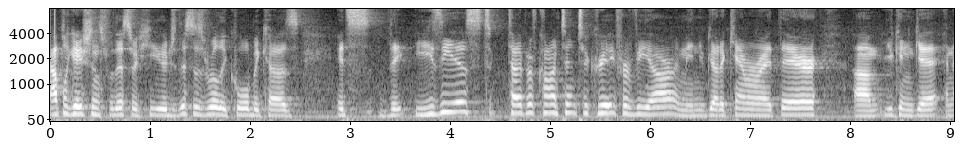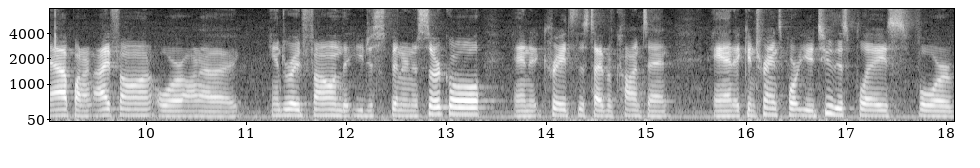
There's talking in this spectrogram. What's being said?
applications for this are huge. This is really cool because it's the easiest type of content to create for VR. I mean, you've got a camera right there. Um, you can get an app on an iPhone or on a Android phone that you just spin in a circle and it creates this type of content and it can transport you to this place for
